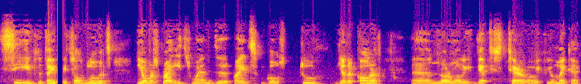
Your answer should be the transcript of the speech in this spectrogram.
see if the tape it's all glued. The overspray it's when the paint goes to the other color. And normally that is terrible if you make a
